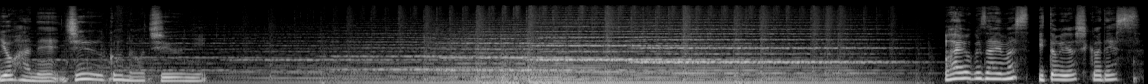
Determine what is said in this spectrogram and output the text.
ヨハネ15の12おはようございます。伊藤よしこです。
